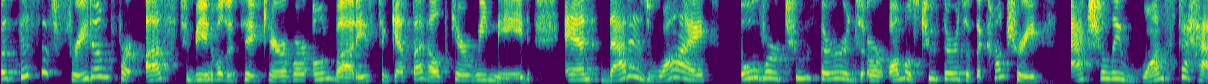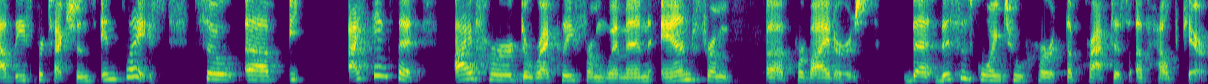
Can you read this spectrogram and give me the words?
But this is freedom for us to be able to take care of our own bodies, to get the health care we need. And that is why over two thirds or almost two thirds of the country actually wants to have these protections in place. So uh, I think that I've heard directly from women and from uh, providers that this is going to hurt the practice of healthcare.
